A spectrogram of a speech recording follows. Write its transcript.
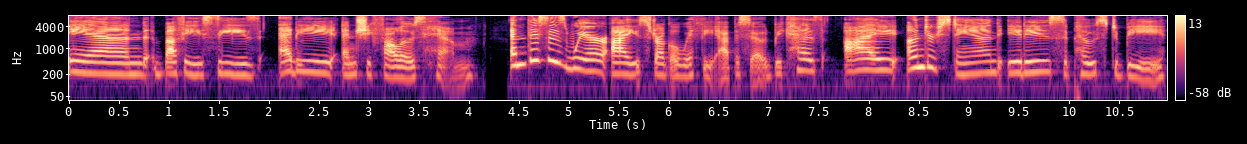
and Buffy sees Eddie and she follows him. And this is where I struggle with the episode because I understand it is supposed to be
